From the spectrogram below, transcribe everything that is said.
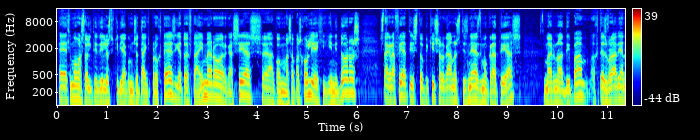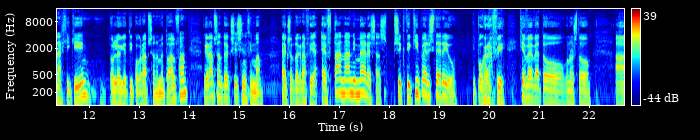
Ε, θυμόμαστε όλη τη δήλωση του Κυριάκου Μητσοτάκη προχτές για το 7ήμερο εργασίας. Ε, ακόμη μας απασχολεί, έχει γίνει ντόρος. Στα γραφεία της τοπικής οργάνωσης της Νέας Δημοκρατίας, στη Μαρίνο Αντίπα, χτες βράδυ αναρχική, το λέω γιατί υπογράψανε με το Α, γράψαν το εξής σύνθημα έξω από τα γραφεία. Εφτά να είναι οι μέρες σας. Ψυκτική περιστερίου. Υπογραφή. Και βέβαια το γνωστό Α.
